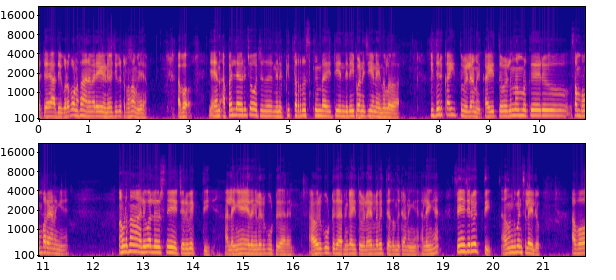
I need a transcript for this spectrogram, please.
മറ്റേ അതിൽ കൂടെ പോണ സാധനം വരെ ഏണി വെച്ച് കിട്ടുന്ന സമയമാണ് അപ്പോൾ ഞാൻ അപ്പോൾ എല്ലാവരും ചോദിച്ചത് നിനക്ക് ഇത്ര റിസ്ക് ഉണ്ടായിട്ട് എന്തിനാ ഈ പണി ചെയ്യണേ? എന്നുള്ളതാണ് ഇതൊരു കൈത്തൊഴിലാണ്. കൈത്തൊഴിൽ നമുക്ക് ഒരു സംഭവം പറയുകയാണെങ്കിൽ നമ്മൾ നാല് കൊല്ലം ഒരു സ്നേഹിച്ച ഒരു വ്യക്തി അല്ലെങ്കിൽ ഏതെങ്കിലും ഒരു കൂട്ടുകാരൻ ആ ഒരു കൂട്ടുകാരനും കൈത്തൊഴിലായുള്ള വ്യത്യാസം എന്നിട്ടാണെങ്കിൽ അല്ലെങ്കിൽ സ്നേഹിച്ചൊരു വ്യക്തി അത് നമുക്ക് മനസ്സിലായല്ലോ. അപ്പോൾ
